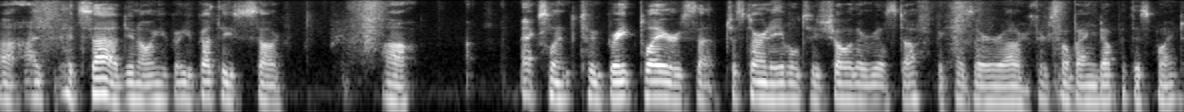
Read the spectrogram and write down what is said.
uh, it's, it's sad, you know. You've got, you've got these uh, uh, excellent to great players that just aren't able to show their real stuff because they're uh, they're so banged up at this point.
